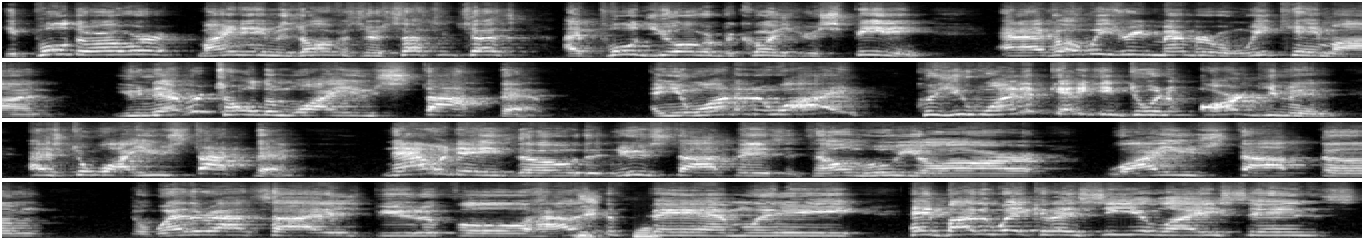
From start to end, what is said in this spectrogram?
He pulled her over. My name is Officer such and such. I pulled you over because you're speeding. And I've always remembered when we came on, You never told them why you stopped them. And you want to know why? Because you wind up getting into an argument as to why you stopped them. Nowadays, though, the new stop is to tell them who you are, why you stopped them. The weather outside is beautiful. How's the family? Hey, by the way, can I see your license?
